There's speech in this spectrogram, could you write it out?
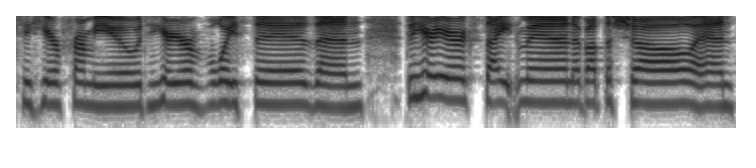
to hear from you, to hear your voices, and to hear your excitement about the show. And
